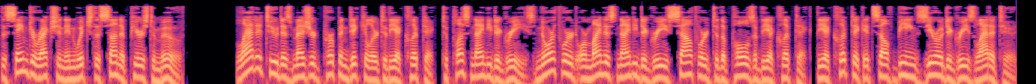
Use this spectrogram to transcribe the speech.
the same direction in which the Sun appears to move. Latitude is measured perpendicular to the ecliptic, to plus 90 degrees northward or minus 90 degrees southward to the poles of the ecliptic, the ecliptic itself being 0 degrees latitude.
